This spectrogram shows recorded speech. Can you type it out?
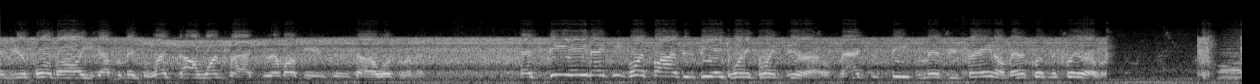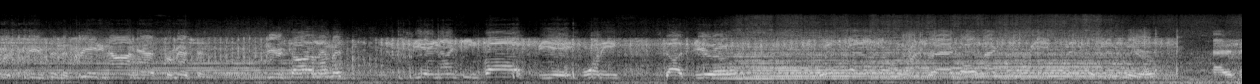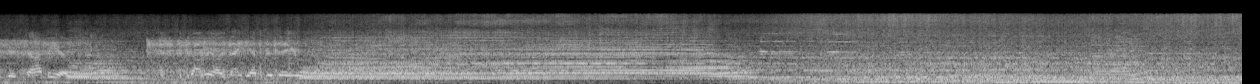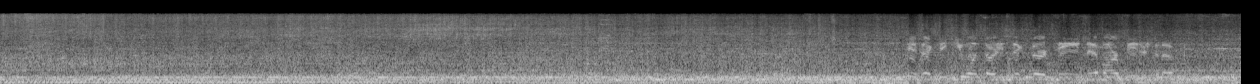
engineer four ball, you got permission west on one track your to MR the uh, work limit. That's BA 19.5 to the BA 20.0. Maximum speed permitted through train on men equipment clear over. Peterson, the 389 has permission. Steer tire limit, BA 19.5, BA 20.0. Westbound number one track, all maximum speed, clear. That is a good copy of. Copy, all right, thank you. Have a good day. Q13613, MR Peterson over.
